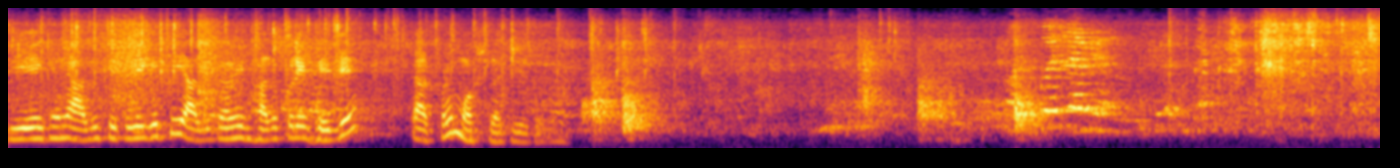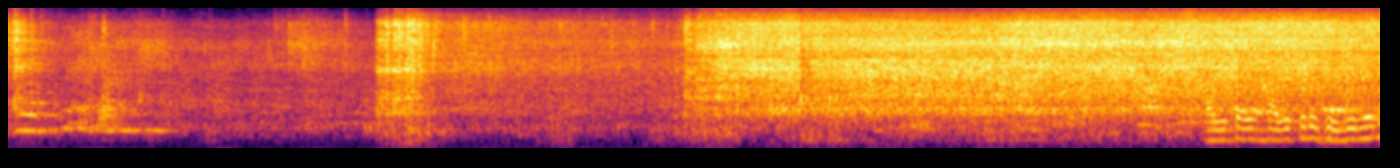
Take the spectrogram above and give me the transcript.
দিয়ে এখানে আলু কেটে রেখেছি, আলুটা আমি ভালো করে ভেজে তারপরে মশলা দিয়ে দেবো। আলুটা ভালো করে ভেজে নেব।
